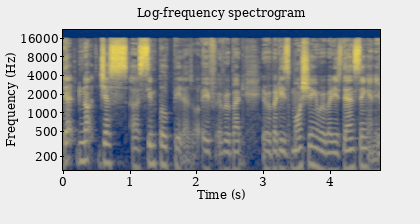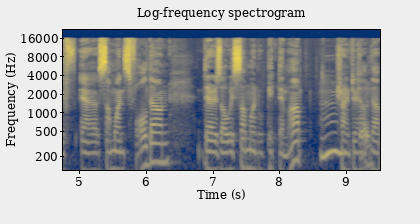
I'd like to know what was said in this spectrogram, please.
that not just a simple pit as well. If everybody everybody's moshing, is dancing, and if uh, someone's fall down, there is always someone who pick them up, trying to help them.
